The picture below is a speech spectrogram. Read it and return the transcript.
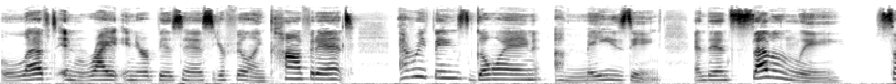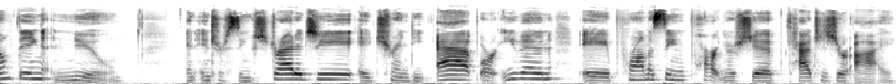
left and right in your business, you're feeling confident everything's going amazing. And then suddenly, something new, an interesting strategy, a trendy app, or even a promising partnership catches your eye.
